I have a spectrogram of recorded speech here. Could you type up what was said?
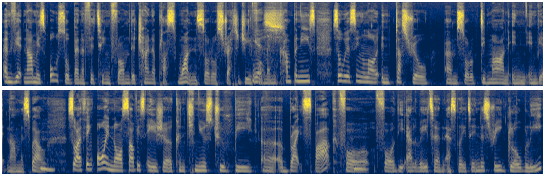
And Vietnam is also benefiting from the China plus one sort of strategy for yes. many companies. So we're seeing a lot of industrial um, sort of demand in, in Vietnam as well. Mm. So I think all in all, Southeast Asia continues to be uh, a bright spark for, mm. for the elevator and escalator industry globally,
